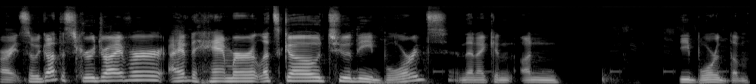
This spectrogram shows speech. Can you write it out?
Alright, so we got the screwdriver. I have the hammer. Let's go to the boards, and then I can un... deboard them.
